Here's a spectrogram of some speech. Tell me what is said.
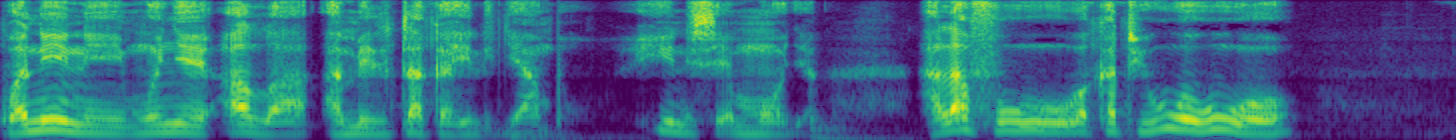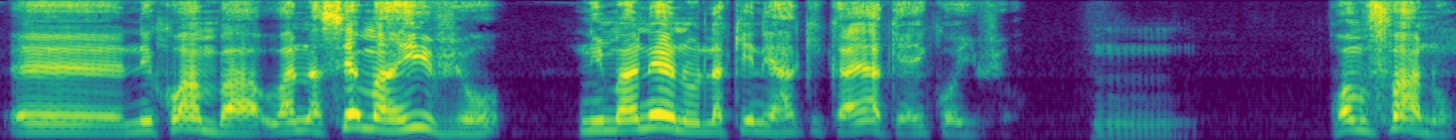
kwa nini mwenyewe allah amelitaka hili jambo? Hii ni sehemu moja. Halafu wakati huo huo e, ni kwamba wanasema hivyo ni maneno lakini hakika yake haiko hivyo. Hmm. kwa mfano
